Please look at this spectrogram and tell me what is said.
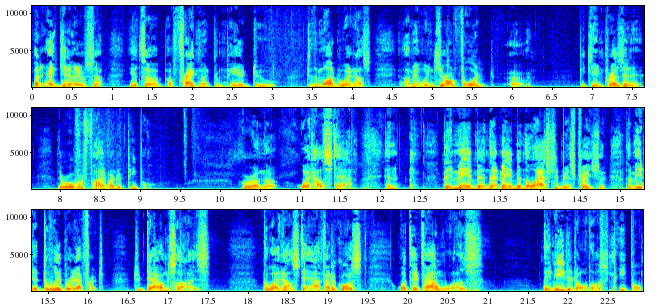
but again, it was a it's a, a fragment compared to to the modern White House. I mean, when Gerald Ford um, became president, there were over 500 people who were on the White House staff, and they may have been that may have been the last administration that made a deliberate effort to downsize the White House staff, and of course, what they found was they needed all those people.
